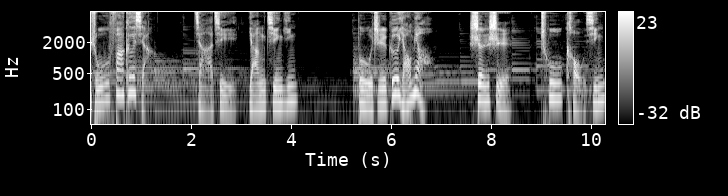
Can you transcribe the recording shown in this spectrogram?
竹发歌响假气扬清音。不知歌谣妙身是出口心。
